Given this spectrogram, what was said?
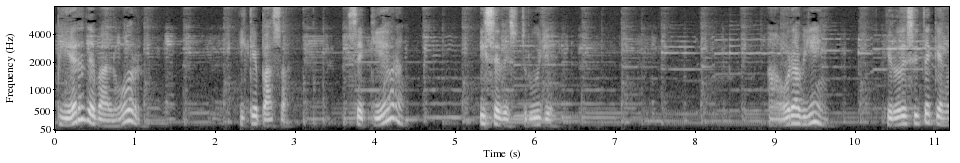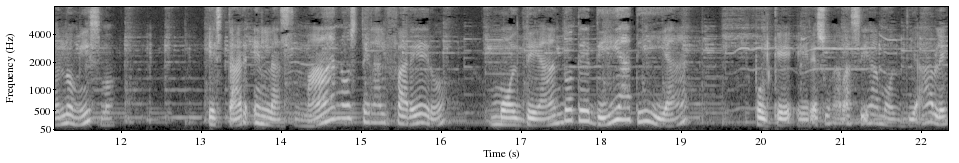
pierde valor. ¿Y qué pasa? Se quiebran y se destruye. Ahora bien, quiero decirte que no es lo mismo estar en las manos del alfarero, moldeándote día a día, porque eres una vasija moldeable,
